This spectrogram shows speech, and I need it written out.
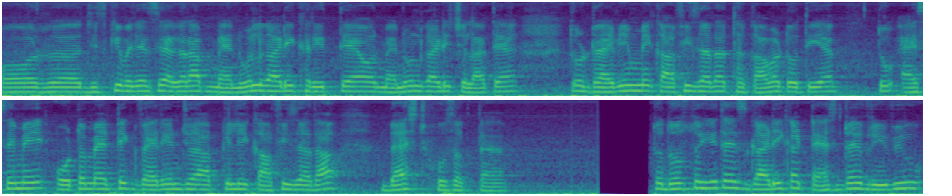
और जिसकी वजह से अगर आप मैनुअल गाड़ी ख़रीदते हैं और मैनुअल गाड़ी चलाते हैं तो ड्राइविंग में काफ़ी ज़्यादा थकावट होती है। तो ऐसे में ऑटोमेटिक वेरिएंट जो है आपके लिए काफ़ी ज़्यादा बेस्ट हो सकता है। तो दोस्तों, ये था इस गाड़ी का टेस्ट ड्राइव रिव्यू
